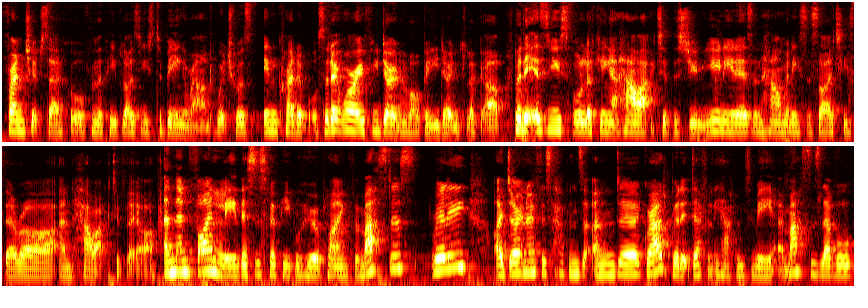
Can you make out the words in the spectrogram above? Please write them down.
friendship circle from the people I was used to being around, which was incredible. So don't worry if you don't have RB, you don't need to look it up. But it is useful looking at how active the student union is and how many societies there are and how active they are. And then finally, this is for people who are applying for masters, really. I don't know if this happens at undergrad, but it definitely happened to me at master's level.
